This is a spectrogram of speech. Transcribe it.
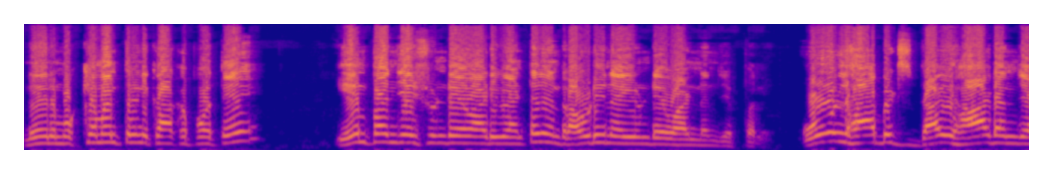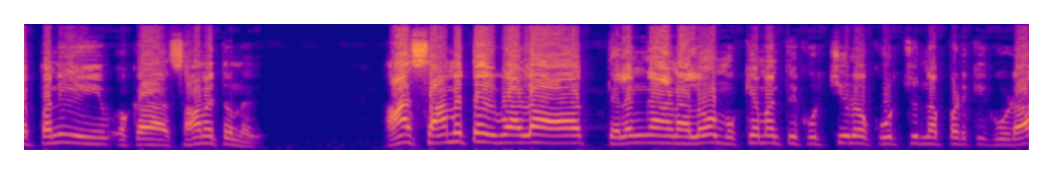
నేను ముఖ్యమంత్రిని కాకపోతే ఏం పని చేసి ఉండేవాడివి అంటే నేను రౌడీని అయి ఉండేవాడిని అని చెప్పని. ఓల్డ్ హ్యాబిట్స్ డై హార్డ్ అని చెప్పని ఒక సామెత ఉన్నది. ఆ సామెత ఇవాళ తెలంగాణలో ముఖ్యమంత్రి కుర్చీలో కూర్చున్నప్పటికీ కూడా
